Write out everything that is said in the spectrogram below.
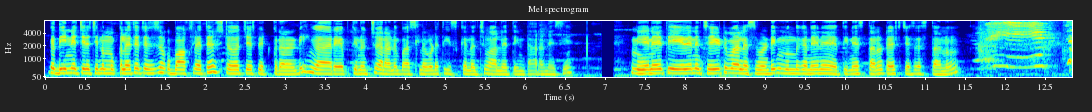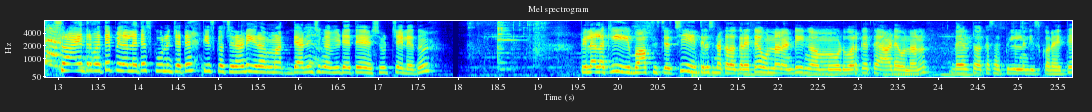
ఇంకా దీన్నే చిన్న చిన్న ముక్కలు అయితే చేసేసి ఒక బాక్స్లో అయితే స్టోర్ చేసి పెట్టుకున్నానండి. ఇంకా రేపు తినొచ్చు అలానే బస్సులో కూడా తీసుకెళ్ళొచ్చు వాళ్ళే తింటారనేసి నేనైతే ఏదైనా చేయటం ఆలస్యమండి ముందుగా నేనే తినేస్తాను టేస్ట్ చేసేస్తాను. సాయంత్రం అయితే పిల్లలు అయితే స్కూల్ నుంచి అయితే తీసుకొచ్చానండి. ఈరోజు మధ్యాహ్నం నుంచి ఇంకా వీడియో అయితే షూట్ చేయలేదు. పిల్లలకి బాక్స్ ఇచ్చి తెలిసిన దగ్గర అయితే ఉన్నానండి. ఇంకా మూడు వరకు అయితే ఆడే ఉన్నాను. డైరెక్ట్ ఒకేసారి పిల్లల్ని తీసుకొని అయితే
